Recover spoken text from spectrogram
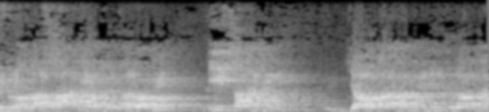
विद्रोह साथी और करो में इस साथी जवाहरलाल नेहरू का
